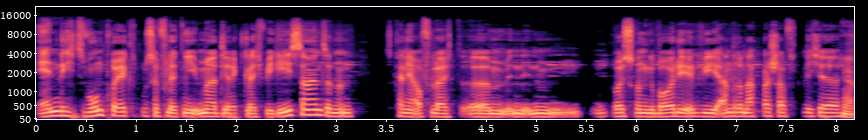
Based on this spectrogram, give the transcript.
ähnliches Wohnprojekt, muss ja vielleicht nicht immer direkt gleich WGs sein, sondern es kann ja auch vielleicht ähm, in, in einem größeren Gebäude irgendwie andere nachbarschaftliche ja.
